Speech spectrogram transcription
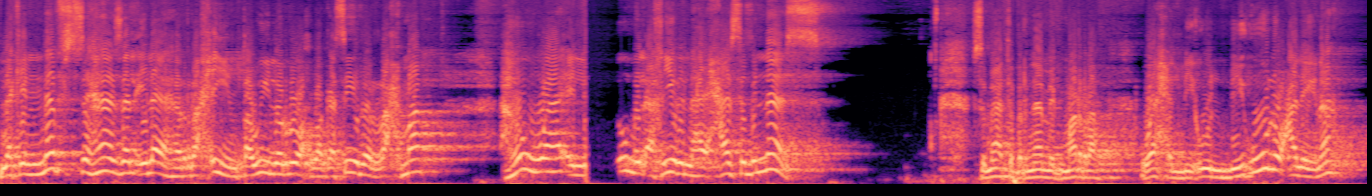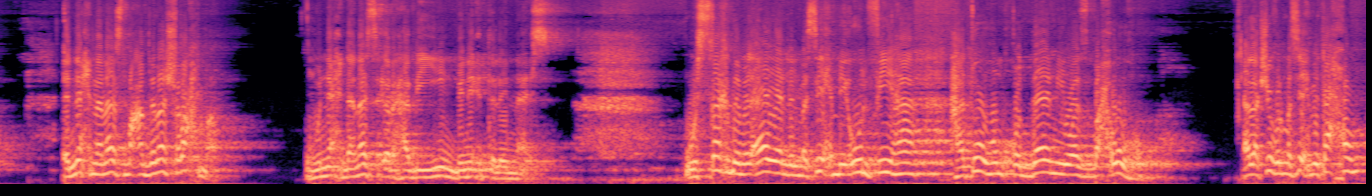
لكن نفس هذا الإله الرحيم طويل الروح وكثير الرحمة هو اللي اليوم الأخير اللي هيحاسب الناس. سمعت برنامج مرة واحد بيقول بيقولوا علينا إن إحنا ناس ما عندناش رحمة وإن إحنا ناس إرهابيين بنقتل الناس. واستخدم الآية اللي المسيح بيقول فيها هاتوهم قدامي واذبحوهم قال لك شوف المسيح بتاعهم.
